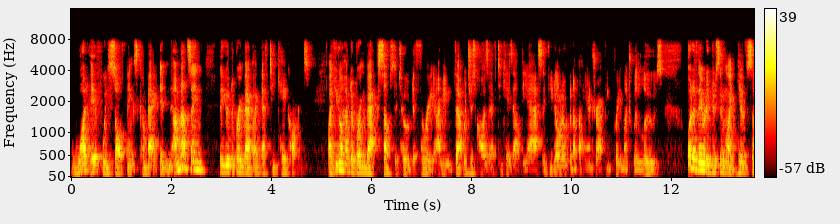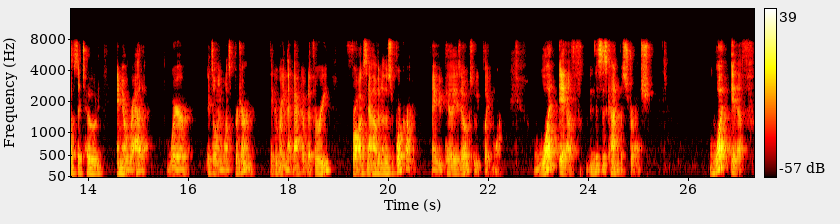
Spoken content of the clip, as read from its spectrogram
what if we saw things come back? And I'm not saying that you have to bring back like FTK cards. Like you don't have to bring back Substitoad to three. I mean, that would just cause FTKs out the ass. If you don't open up a hand trap, you pretty much would lose. What if they were to do something like give Substitoad an errata, where it's only once per turn? They could bring that back up to three. Frogs now have another support card. Maybe Paleozoics be played more. What if, and this is kind of a stretch, what if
